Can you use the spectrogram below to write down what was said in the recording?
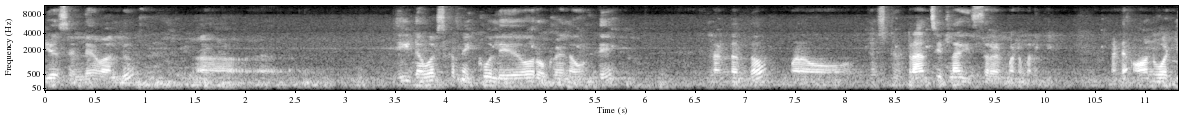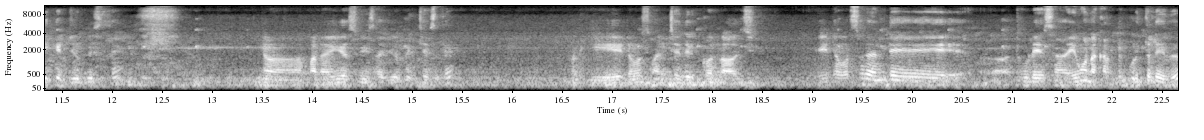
యూఎస్ వెళ్ళే వాళ్ళు ఎయిట్ అవర్స్ కన్నా ఎక్కువ లేవర్ ఒకవేళ ఉంటే లండన్లో మనం జస్ట్ ట్రాన్సిట్ లాగా ఇస్తారనమాట మనకి. అంటే ఆన్వర్డ్ టికెట్ చూపిస్తే మన యూఎస్ వీసా చూపించేస్తే మనకి ఎయిట్ అవర్స్ మంచిగా తిరుక్కొని రావచ్చు. ఎయిట్ అవర్స్ అంటే టూ డేస్ ఏమో నాకు కరెక్ట్ గుర్తులేదు.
